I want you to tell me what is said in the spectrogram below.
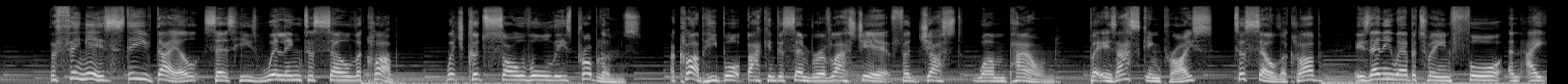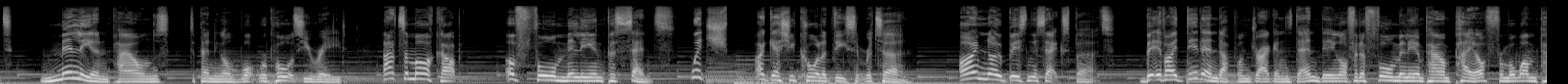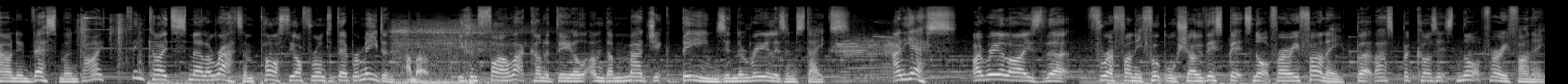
The thing is, Steve Dale says he's willing to sell the club, which could solve all these problems. A club he bought back in December of last year for just £1. But his asking price to sell the club is anywhere between 4 and 8 million pounds, depending on what reports you read. That's a markup of 4 million percent, which I guess you'd call a decent return. I'm no business expert, but if I did end up on Dragon's Den being offered a £4 million payoff from a £1 investment, I think I'd smell a rat and pass the offer on to Deborah Meaden. Hello. You can file that kind of deal under magic beans in the realism stakes. And yes, I realise that for a funny football show, this bit's not very funny, but that's because it's not very funny.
